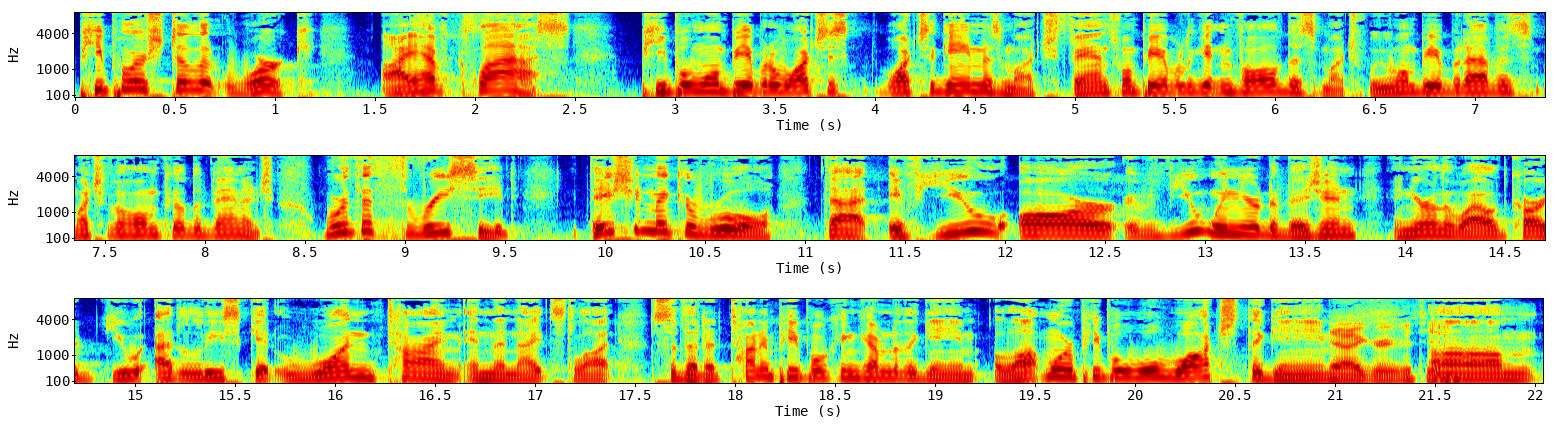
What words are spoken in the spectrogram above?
People are still at work. I have class. People won't be able to watch this, watch the game as much. Fans won't be able to get involved as much. We won't be able to have as much of a home field advantage. We're the three seed. They should make a rule that if you are if you win your division and you're in the wild card, you at least get one time in the night slot so that a ton of people can come to the game. A lot more people will watch the game. Yeah, I agree with you. Um,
